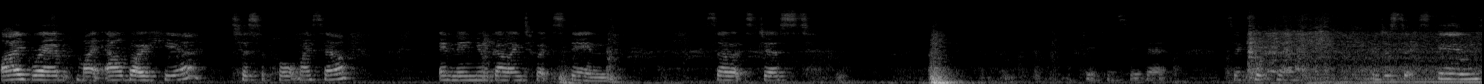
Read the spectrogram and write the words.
I grab my elbow here to support myself and then you're going to extend. So it's just, if you can see that. So keep your, and just extend.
